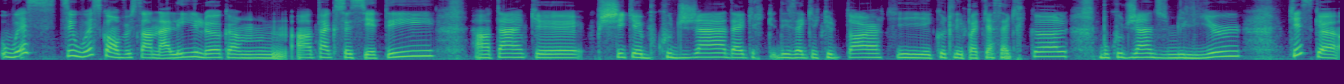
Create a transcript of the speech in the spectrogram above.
où est-ce où est-ce qu'on veut s'en aller là comme en tant que société en tant que je sais qu'il y a beaucoup de gens des agriculteurs qui écoutent les podcasts agricoles beaucoup de gens du milieu qu'est-ce que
